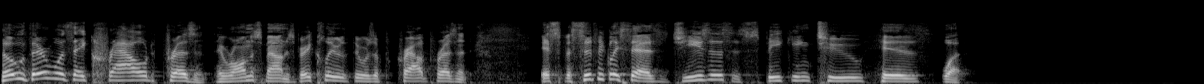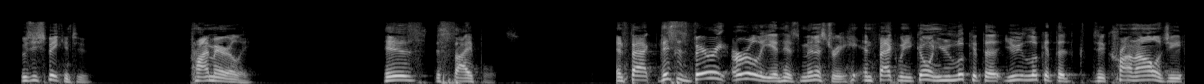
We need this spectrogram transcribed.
though there was a crowd present, they were on this mountain, it's very clear that there was a crowd present. It specifically says Jesus is speaking to his what? Who's he speaking to? Primarily. His disciples. In fact, this is very early in his ministry. In fact, when you go and you look at the you look at the, the chronology,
